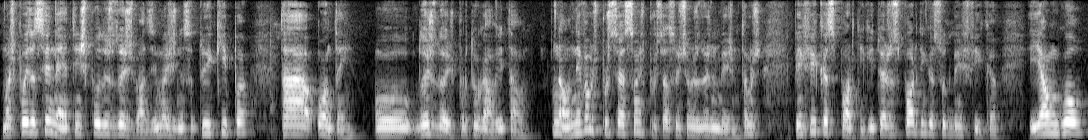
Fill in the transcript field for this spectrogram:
Mas depois a cena é, tens de pôr dois lados. Imagina, se a tua equipa está ontem, o 2-2, Portugal e tal. Não, nem vamos por seleções, por seleções somos os dois no mesmo. Estamos Benfica Sporting, e tu és do Sporting, eu sou do Benfica. E há um gol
